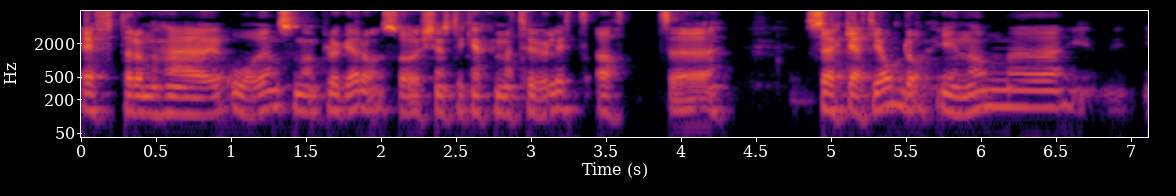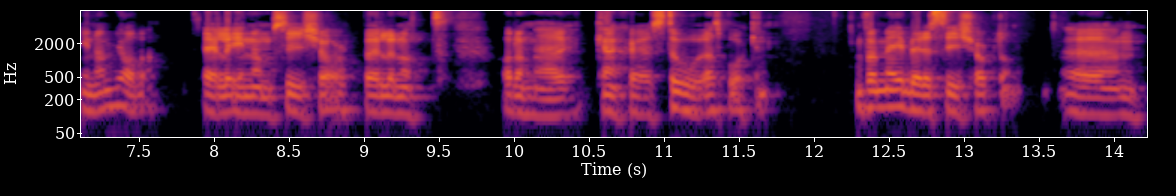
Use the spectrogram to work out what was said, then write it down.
efter de här åren som man pluggar då så känns det kanske naturligt att söka ett jobb då inom, inom Java eller inom C-sharp eller något av de här kanske stora språken. För mig blev det C-sharp då. Ehm,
